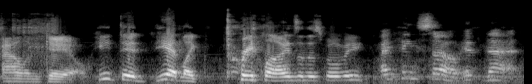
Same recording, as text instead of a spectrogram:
Allen Gale. He did. He had like three lines in this movie, I think so. If that.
